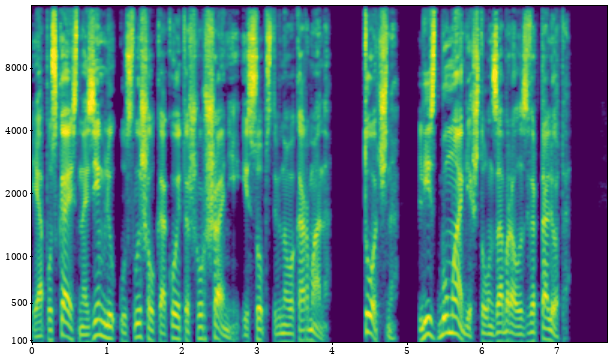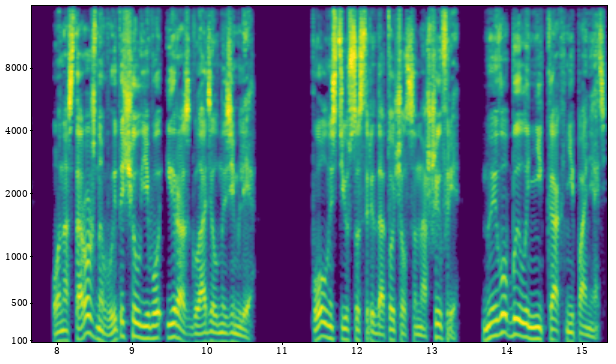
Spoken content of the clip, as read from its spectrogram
И, опускаясь на землю, услышал какое-то шуршание из собственного кармана. «Точно! Лист бумаги, что он забрал из вертолета». Он осторожно вытащил его и разгладил на земле полностью сосредоточился на шифре, но его было никак не понять.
